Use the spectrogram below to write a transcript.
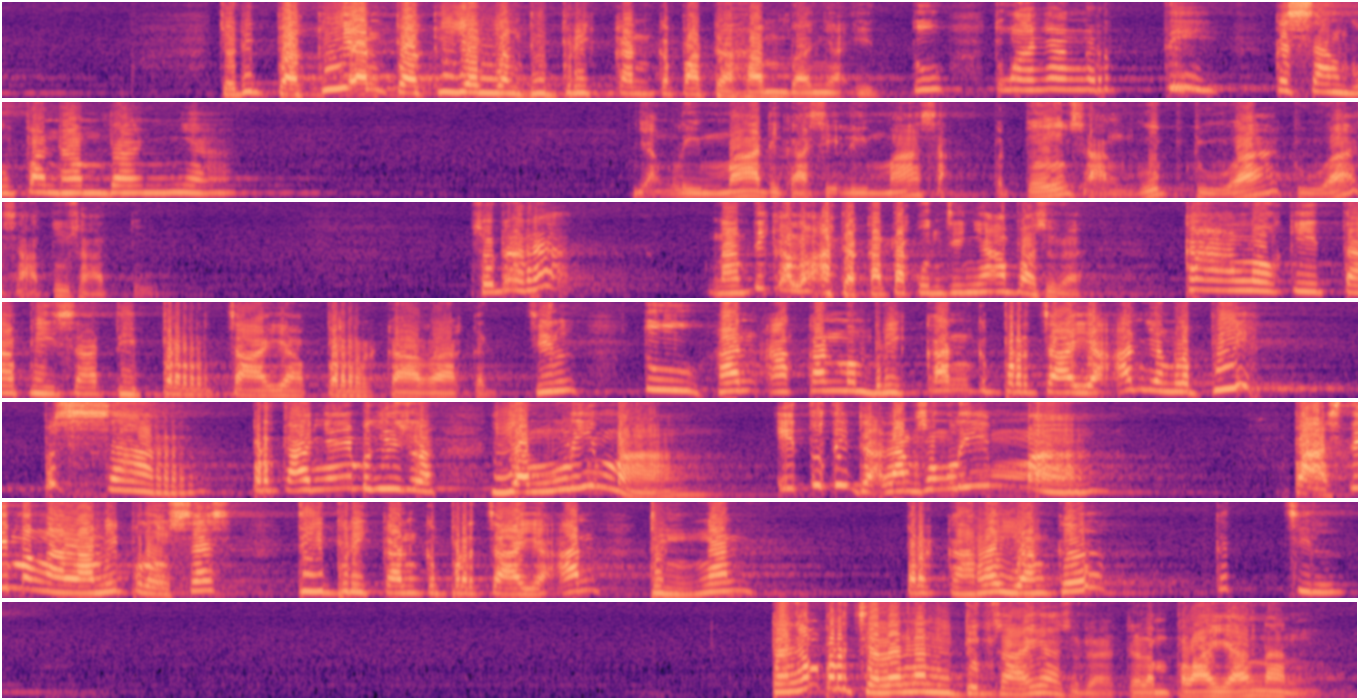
Jadi bagian-bagian yang diberikan kepada hambanya itu Tuhan yang ngerti kesanggupan hambanya. Yang lima dikasih lima, betul sanggup dua, dua, satu, satu. Saudara, nanti kalau ada kata kuncinya apa saudara? Kalau kita bisa dipercaya perkara kecil, Tuhan akan memberikan kepercayaan yang lebih besar. Pertanyaannya begini sudah, yang lima itu tidak langsung lima. Pasti mengalami proses diberikan kepercayaan dengan perkara yang ke kecil. Dalam perjalanan hidup saya sudah dalam pelayanan.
